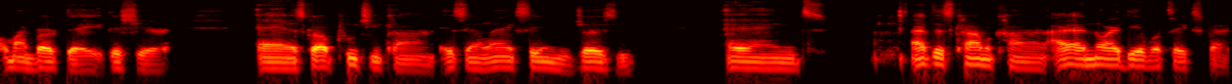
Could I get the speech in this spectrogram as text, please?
on my birthday this year, and it's called Poochie Con. It's in Atlantic City, New Jersey, and at this Comic Con, I had no idea what to expect.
